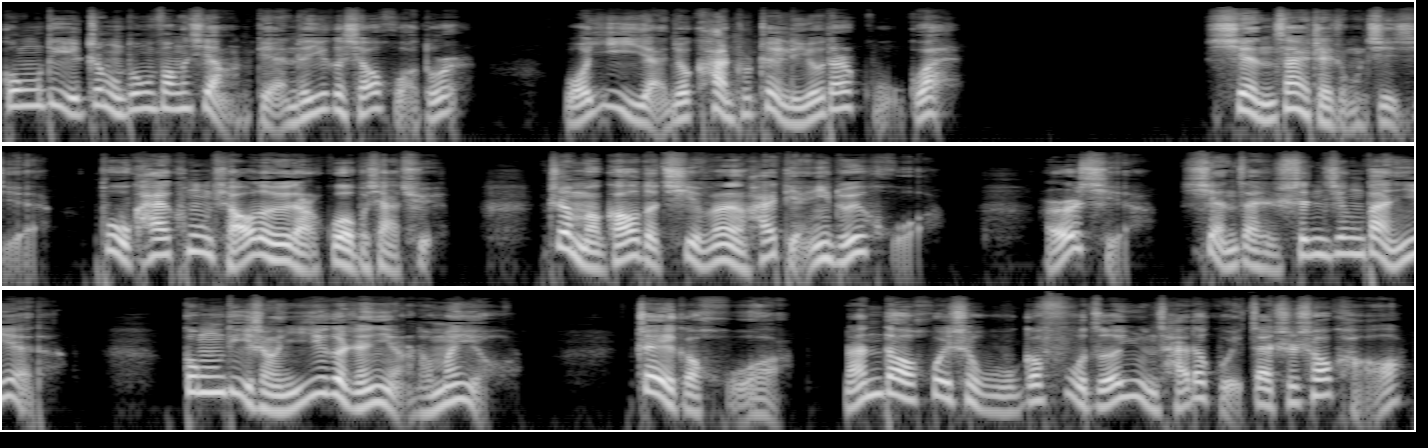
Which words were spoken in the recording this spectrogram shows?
工地正东方向点着一个小火堆儿我一眼就看出这里有点古怪。现在这种季节，不开空调都有点过不下去。这么高的气温还点一堆火，而且现在是深更半夜的，工地上一个人影都没有。这个火难道会是五个负责运材的鬼在吃烧烤？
